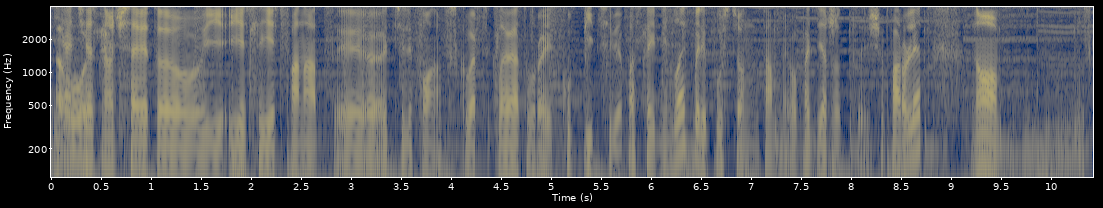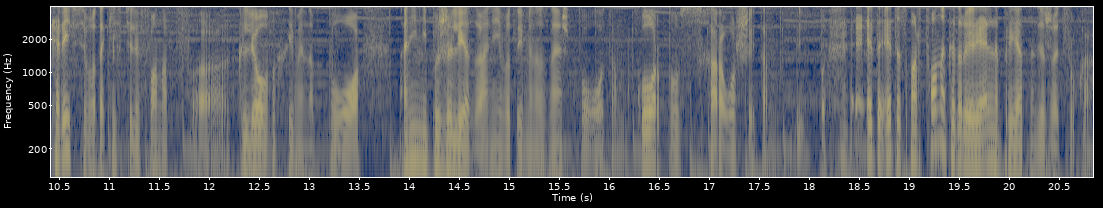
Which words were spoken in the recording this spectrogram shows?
Я, вот. честно, очень советую, если есть фанат э, телефонов с QWERTY клавиатурой, купить себе последний BlackBerry. Пусть он там его поддержит еще пару лет, но скорее всего, таких телефонов э, клевых именно по... Они не по железу, они вот именно, знаешь, по там корпус хороший. Там... Это, это смартфоны, которые реально приятно держать в руках.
